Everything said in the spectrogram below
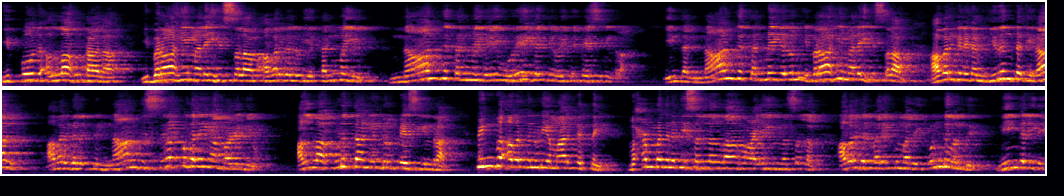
இப்போது அல்லாஹு தாலா இப்ராஹிம் அலைஹிஸ்ஸலாம் அவர்களுடைய தன்மையில் நான்கு தன்மைகளை ஒரே இடத்தில் வைத்து பேசுகின்றார் இந்த நான்கு தன்மைகளும் இப்ராஹிம் அலைஹிஸ்ஸலாம் அவர்களிடம் இருந்ததினால் அவர்களுக்கு நான்கு சிறப்புகளை நாம் வழங்கினோம். அல்லாஹ் கொடுத்தான் என்றும் பேசுகின்றான். பின்பு அவர்களுடைய மார்க்கத்தை முஹம்மது நபி சல்லாஹு அலி வசல்லம் அவர்கள் வரைக்கும் அதை கொண்டு வந்து நீங்கள் இதை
